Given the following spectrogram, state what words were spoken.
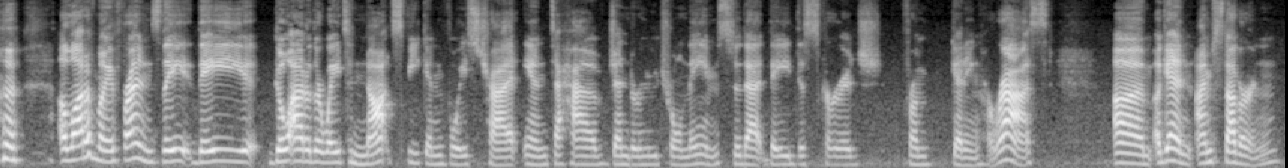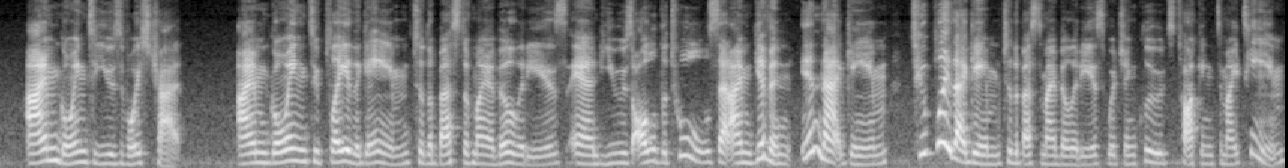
a lot of my friends they they go out of their way to not speak in voice chat and to have gender neutral names so that they discourage from getting harassed. Um, again, I'm stubborn. I'm going to use voice chat. I'm going to play the game to the best of my abilities and use all of the tools that I'm given in that game to play that game to the best of my abilities, which includes talking to my team.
